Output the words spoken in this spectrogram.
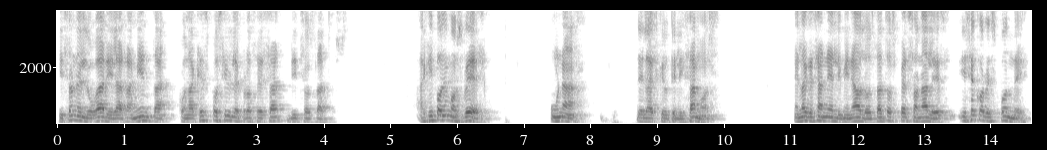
y son el lugar y la herramienta con la que es posible procesar dichos datos. Aquí podemos ver una de las que utilizamos, en la que se han eliminado los datos personales y se corresponde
